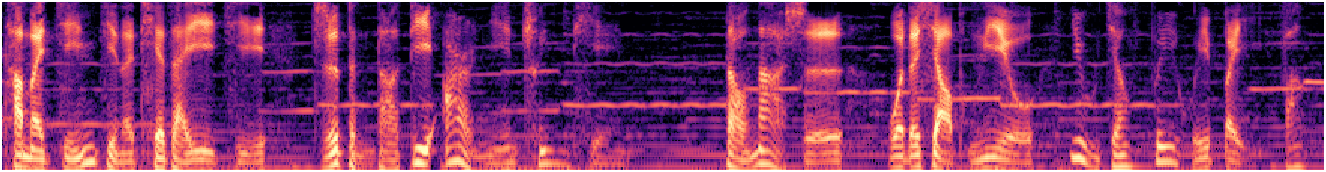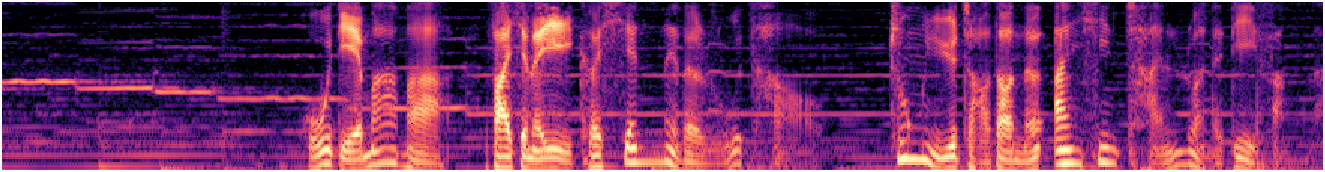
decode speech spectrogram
它们紧紧地贴在一起，只等到第二年春天。到那时，我的小朋友又将飞回北方。蝴蝶妈妈。发现了一颗鲜嫩的乳草，终于找到能安心产卵的地方了。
